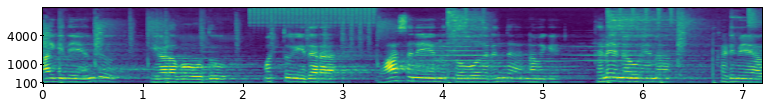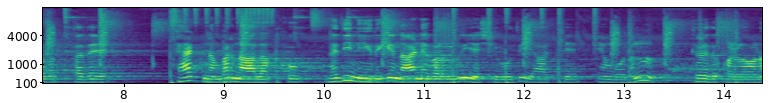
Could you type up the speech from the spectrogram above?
ಆಗಿದೆ ಎಂದು ಹೇಳಬಹುದು. ಮತ್ತು ಇದರ ವಾಸನೆಯನ್ನು ತೋಗುವುದರಿಂದ ನಮಗೆ ತಲೆನೋವಿನ ಕಡಿಮೆಯಾಗುತ್ತದೆ. ಫ್ಯಾಕ್ಟ್ ನಂಬರ್ ನಾಲ್ಕು, ನದಿ ನೀರಿಗೆ ನಾಣ್ಯಗಳನ್ನು ಎಸೆಯುವುದು ಯಾಕೆ ಎಂಬುದನ್ನು ತಿಳಿದುಕೊಳ್ಳೋಣ.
